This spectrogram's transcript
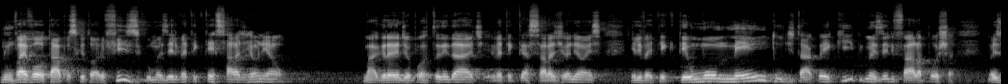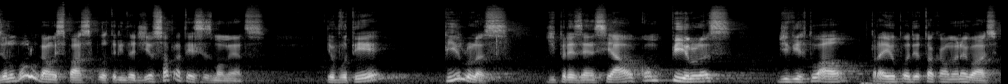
não vai voltar para o escritório físico, mas ele vai ter que ter sala de reunião uma grande oportunidade, ele vai ter que ter a sala de reuniões, ele vai ter que ter o um momento de estar com a equipe, mas ele fala, poxa, mas eu não vou alugar um espaço por 30 dias só para ter esses momentos. Eu vou ter pílulas de presencial com pílulas de virtual para eu poder tocar o meu negócio.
